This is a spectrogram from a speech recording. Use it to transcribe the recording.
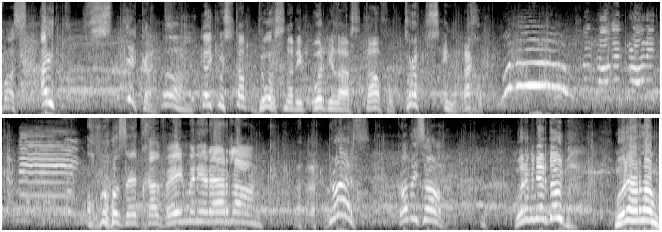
Was uitstekend. Oh, kyk hoe stap Doors na die oordelaar se tafel, trots en regop. Verlange kraal het gewen. Ons het gewen, meneer Erlang. Doors, kom hierso. Môre meneer Doop. Môre Erlang.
